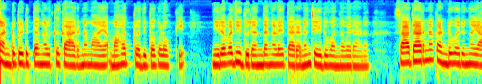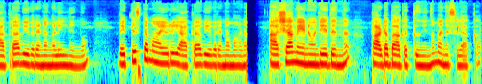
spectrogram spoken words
കണ്ടുപിടുത്തങ്ങൾക്ക് കാരണമായ മഹത് പ്രതിഭകളൊക്കെ നിരവധി ദുരന്തങ്ങളെ തരണം ചെയ്തു വന്നവരാണ്. സാധാരണ കണ്ടുവരുന്ന യാത്രാ വിവരണങ്ങളിൽ നിന്നും വ്യത്യസ്തമായൊരു യാത്രാ വിവരണമാണ് ആശാ മേനോന്റേതെന്ന് പാഠഭാഗത്തു നിന്ന് മനസ്സിലാക്കാം.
